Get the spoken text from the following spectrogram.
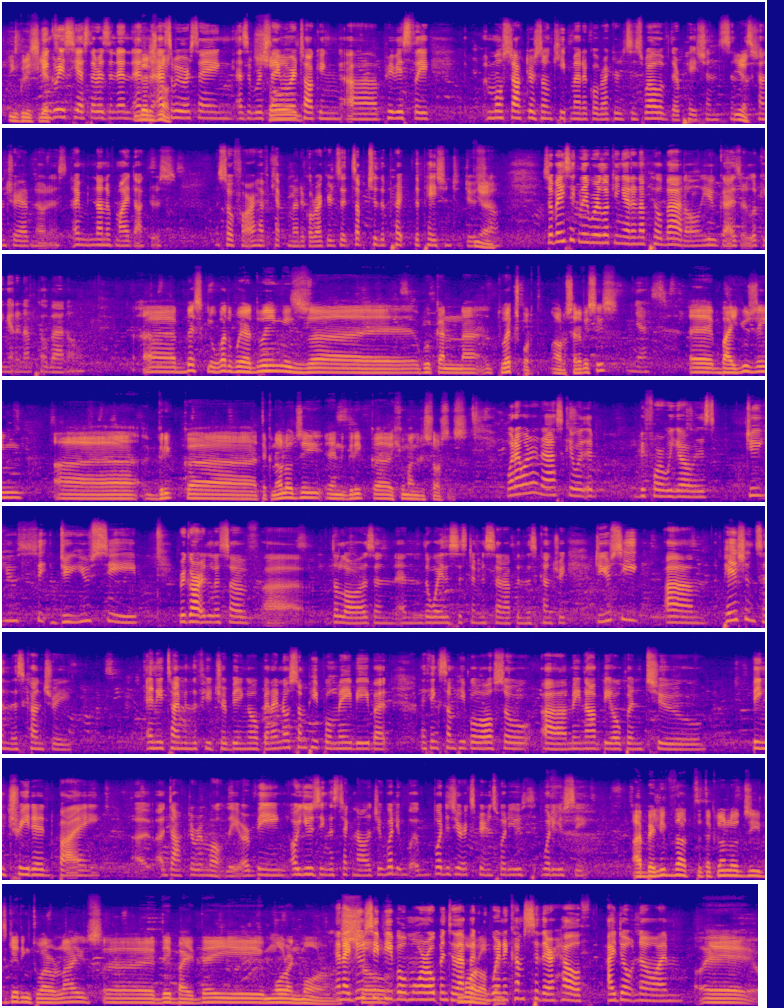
in Greece yet. In Greece, yes, there isn't, and, and is as not. we were saying, as we were saying, we were talking uh, previously, most doctors don't keep medical records as well of their patients in this country. I've noticed. I mean, none of my doctors so far have kept medical records. It's up to the the patient to do Yeah. so. So basically, we're looking at an uphill battle. You guys are looking at an uphill battle. Uh, basically, what we are doing is uh, we can uh, to export our services Yes. uh, by using uh, Greek uh, technology and Greek uh, human resources. What I wanted to ask you before we go is, do you see, do you see, regardless of uh, the laws and, and the way the system is set up in this country, do you see um, patients in this country anytime in the future being open? I know some people may be, but I think some people also uh, may not be open to being treated by a, a doctor remotely or being or using this technology. What what is your experience? What do you what do you see? I believe that the technology is getting to our lives uh, day by day more and more. And I do So, see people more open to that, but when it comes to their health, I don't know. I'm Uh,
